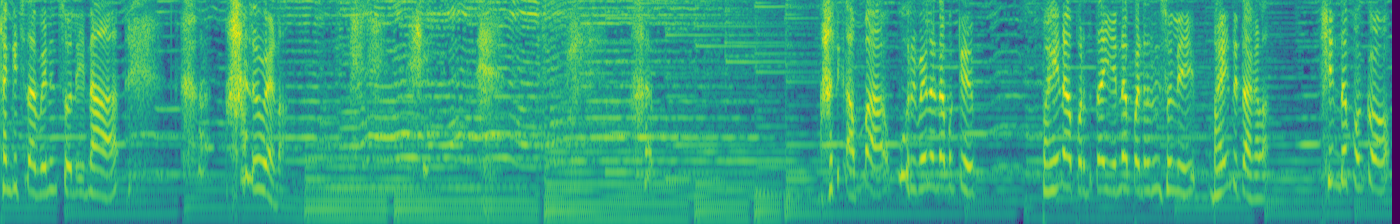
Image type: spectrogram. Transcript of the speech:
தங்கச்சி தான் வேணும்னு சொல்லி நான் அழு வேணாம். அதுக்கு அம்மா ஒருவேளை நமக்கு பையனா பிறந்துட்டா என்ன பண்றதுன்னு சொல்லி பயந்துட்டாங்களாம். இந்த பக்கம்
